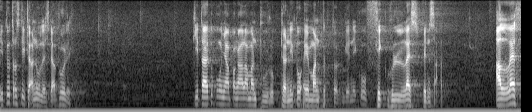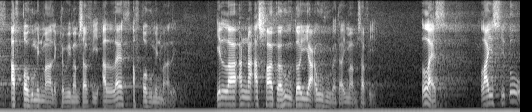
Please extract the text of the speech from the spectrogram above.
itu terus tidak nulis, tidak boleh. Kita itu punya pengalaman buruk dan itu eman betul. Gini ku fikhul les bin Sa'ad. Aleth afqahu min Malik Dewi Imam Syafi'i. Aleth afqahu min Malik. Illa anna ashabahu dayya'uhu kata Imam Syafi'i. Les Lais itu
